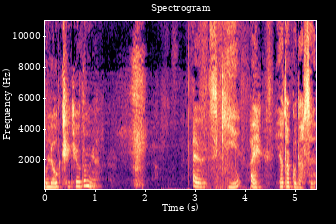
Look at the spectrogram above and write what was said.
Vlog çekiyordum ya. Evet ki ay yatak odası.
